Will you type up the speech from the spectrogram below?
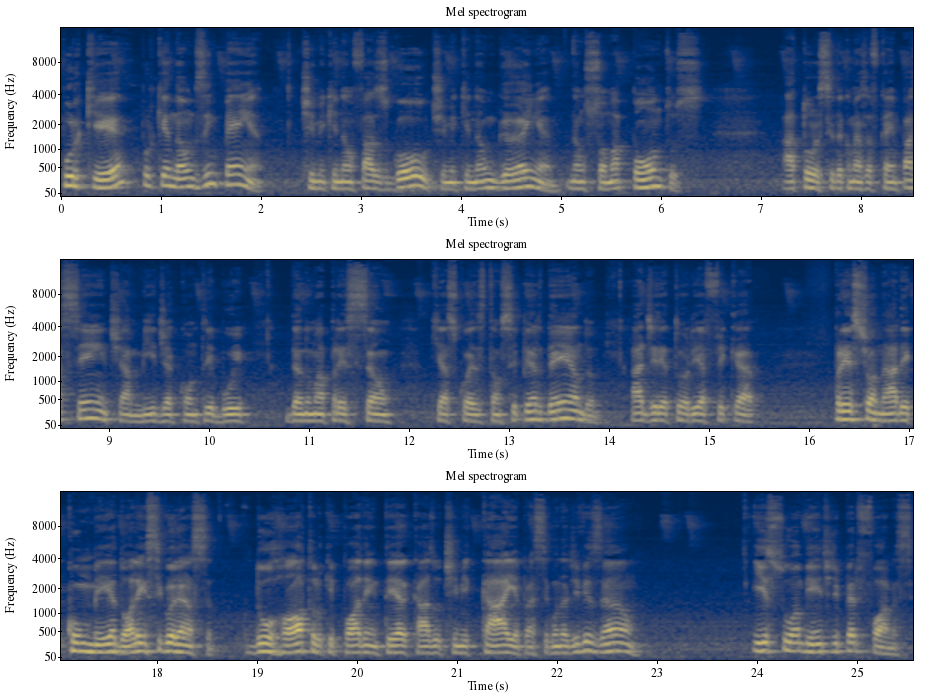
Por quê? Porque não desempenha. Time que não faz gol, time que não ganha, não soma pontos. A torcida começa a ficar impaciente, a mídia contribui dando uma pressão que as coisas estão se perdendo, a diretoria fica pressionada e com medo, olha a insegurança, do rótulo que podem ter caso o time caia para a segunda divisão. Isso o ambiente de performance.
